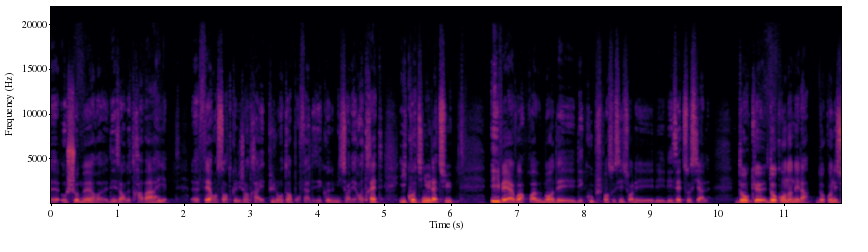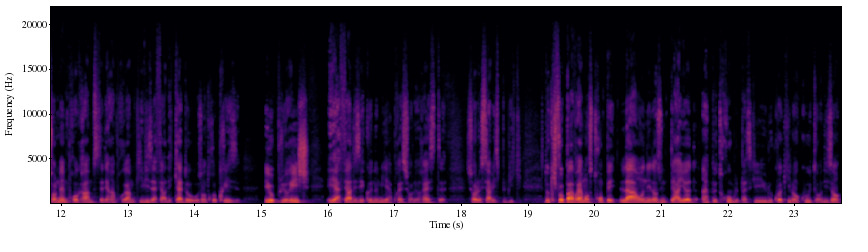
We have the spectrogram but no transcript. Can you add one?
euh, aux chômeurs des heures de travail, faire en sorte que les gens travaillent plus longtemps pour faire des économies sur les retraites. Il continue là-dessus. Et il va y avoir probablement des, coupes, je pense aussi, sur les, les aides sociales. Donc, on en est là. Donc on est sur le même programme, c'est-à-dire un programme qui vise à faire des cadeaux aux entreprises et aux plus riches, et à faire des économies après sur le reste, sur le service public. Donc il ne faut pas vraiment se tromper. Là, on est dans une période un peu trouble parce qu'il y a eu le quoi qu'il en coûte en disant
